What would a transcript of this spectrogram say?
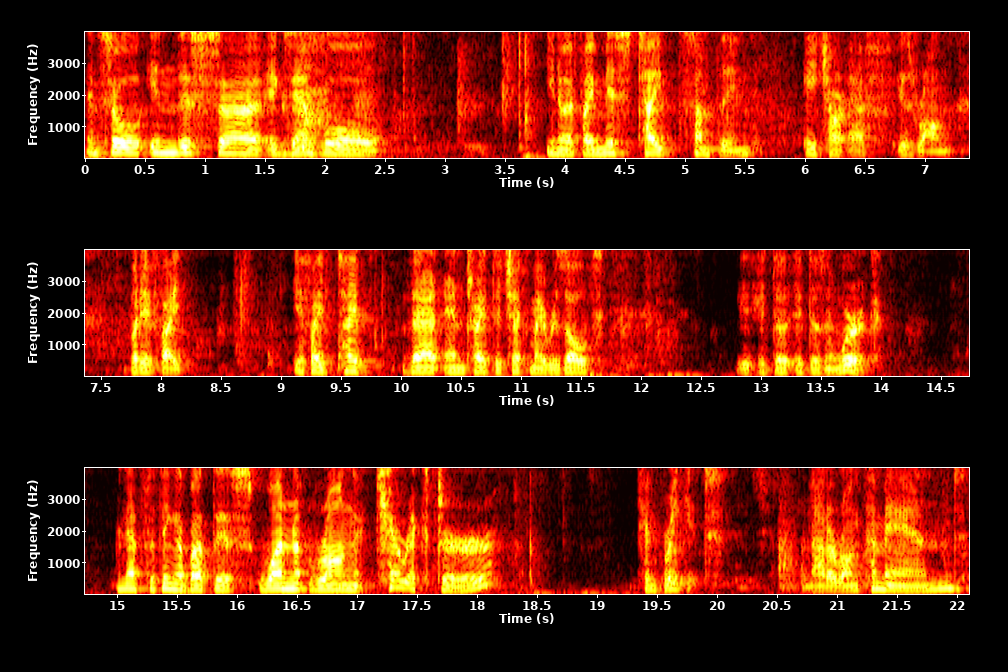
And so in this uh, example, you know, if I mistyped something, href is wrong. But if I if I type that and try to check my result, it, it, do, it doesn't work. And that's the thing about this. One wrong character can break it. Not a wrong command,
